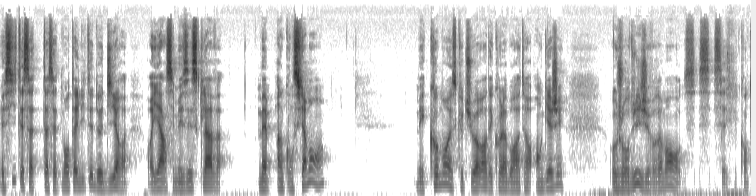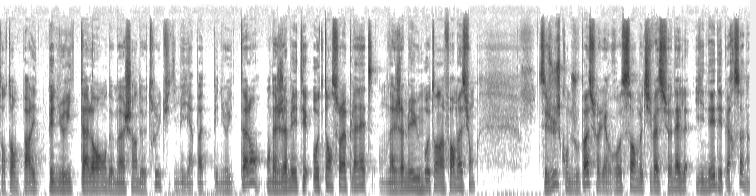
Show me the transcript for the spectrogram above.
Et si tu as cette mentalité de dire, regarde, c'est mes esclaves, même inconsciemment, hein, mais comment est-ce que tu vas avoir des collaborateurs engagés? Aujourd'hui, j'ai vraiment. quand tu entends parler de pénurie de talent, de machin, de trucs, tu te dis, mais il n'y a pas de pénurie de talent. On n'a jamais été autant sur la planète. On n'a jamais eu mmh. autant d'informations. C'est juste qu'on ne joue pas sur les ressorts motivationnels innés des personnes.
